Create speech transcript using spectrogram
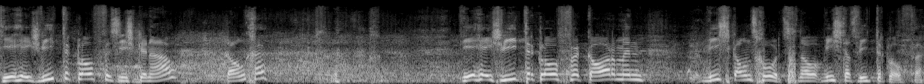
Die ist weitergelaufen, sie ist genau. Danke. Die ist weitergelaufen, Carmen. Wie ist ganz kurz noch, wie ist das weitergelaufen?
